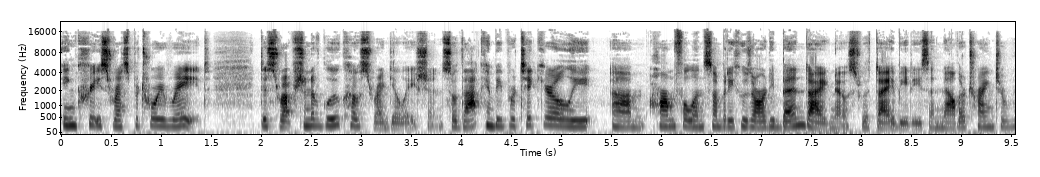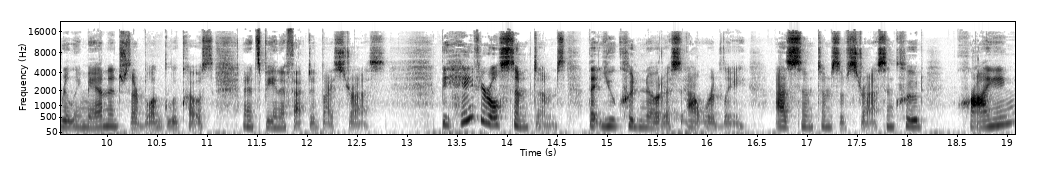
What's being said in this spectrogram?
Increased respiratory rate, disruption of glucose regulation. So that can be particularly um, harmful in somebody who's already been diagnosed with diabetes and now they're trying to really manage their blood glucose and it's being affected by stress. Behavioral symptoms that you could notice outwardly as symptoms of stress include crying,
